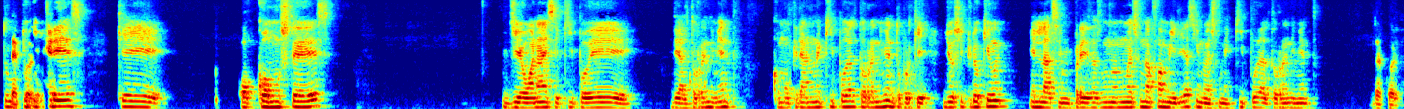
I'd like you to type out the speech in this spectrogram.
¿Tú, crees que, o cómo ustedes llevan a ese equipo de, de alto rendimiento? ¿Cómo crean un equipo de alto rendimiento? Porque yo sí creo que en las empresas uno no es una familia, sino es un equipo de alto rendimiento. De acuerdo.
